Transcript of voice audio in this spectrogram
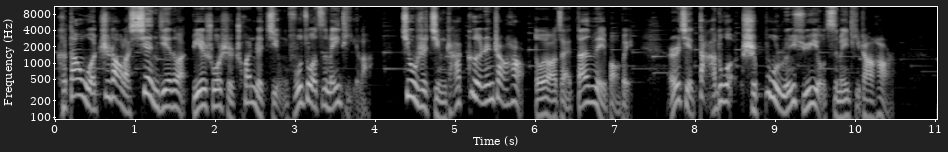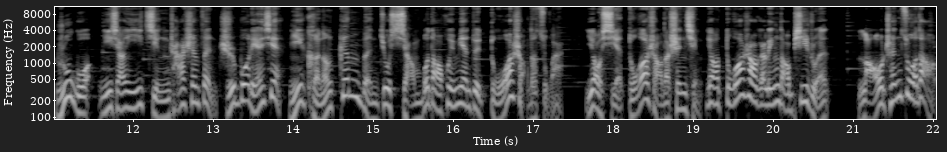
可当我知道了现阶段，别说是穿着警服做自媒体了，就是警察个人账号都要在单位报备，而且大多是不允许有自媒体账号的。如果你想以警察身份直播连线，你可能根本就想不到会面对多少的阻碍，要写多少的申请，要多少个领导批准。老陈做到了，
